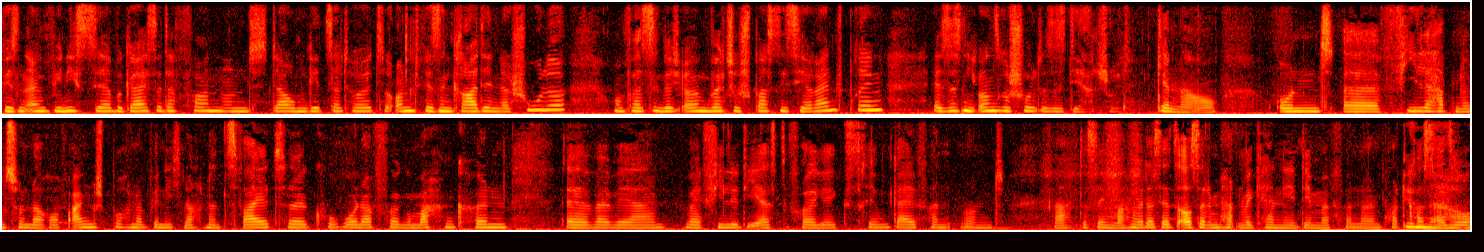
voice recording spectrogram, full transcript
wir sind irgendwie nicht sehr begeistert davon und darum geht es halt heute. Und wir sind gerade in der Schule und falls dann gleich irgendwelche Spastis hier reinspringen, es ist nicht unsere Schuld, es ist deren Schuld. Genau. Und äh, viele hatten uns schon darauf angesprochen, ob wir nicht noch eine zweite Corona-Folge machen können, äh, weil wir, weil viele die erste Folge extrem geil fanden und ja, deswegen machen wir das jetzt. Außerdem hatten wir keine Idee mehr für einen neuen Podcast. Genau. Also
